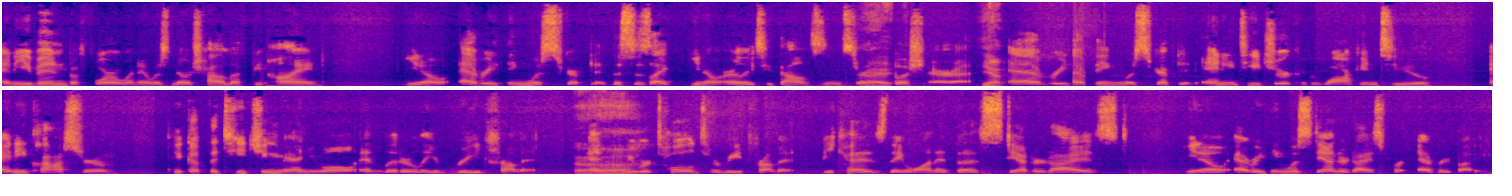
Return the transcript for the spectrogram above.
And even before when it was no child left behind you know everything was scripted. This is like you know early 2000s during Right. bush era. Yep. everything was scripted. Any teacher could walk into any classroom pick up the teaching manual and literally read from it. And we were told to read from it because they wanted the standardized you know everything was standardized for everybody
